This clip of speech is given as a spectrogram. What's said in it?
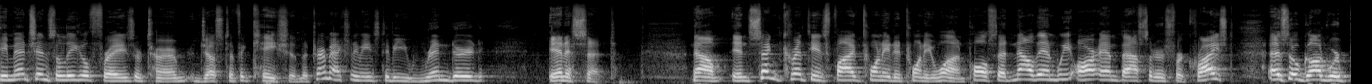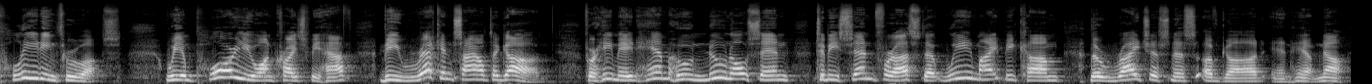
He mentions the legal phrase or term justification. The term actually means to be rendered innocent. Now, in 2 Corinthians 5 20 to 21, Paul said, Now then, we are ambassadors for Christ, as though God were pleading through us. We implore you on Christ's behalf, be reconciled to God. For he made him who knew no sin to be sin for us, that we might become the righteousness of God in him. Now,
